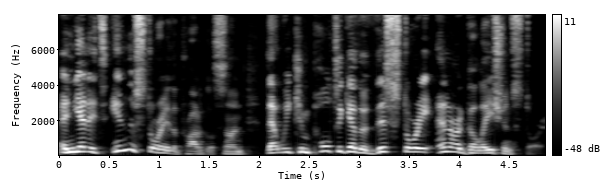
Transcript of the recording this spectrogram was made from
And yet, it's in the story of the prodigal son that we can pull together this story and our Galatians story.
